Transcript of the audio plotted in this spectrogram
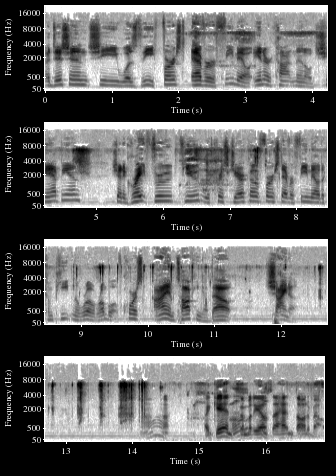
edition. She was the first ever female Intercontinental Champion. She had a great feud, feud with Chris Jericho, first ever female to compete in the Royal Rumble. Of course, I am talking about Chyna. Ah. Again, somebody else I hadn't thought about.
